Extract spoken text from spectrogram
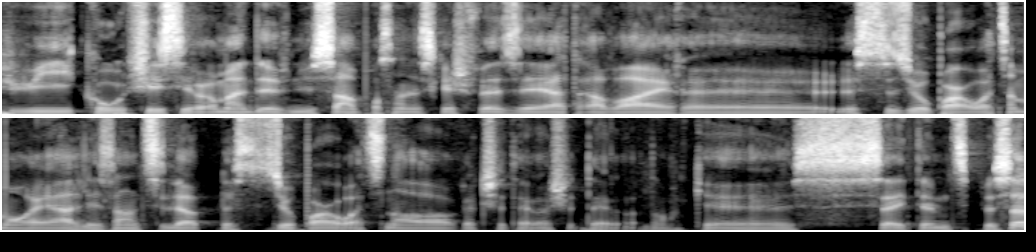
Puis coacher, c'est vraiment devenu 100% de ce que je faisais à travers euh, le studio Powerwatts à Montréal, les Antilopes, le studio Powerwatts Nord, etc. etc. Donc euh, ça a été un petit peu ça.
